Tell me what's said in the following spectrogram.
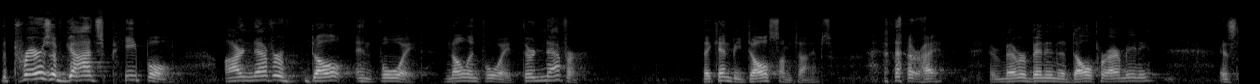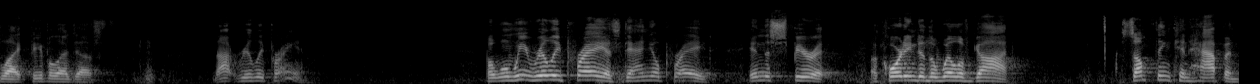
The prayers of god's people are never dull and void, null and void. They're never. They can be dull sometimes, right? Have you ever been in a dull prayer meeting? It's like people are just not really praying. But when we really pray, as Daniel prayed, in the Spirit, according to the will of God, something can happen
